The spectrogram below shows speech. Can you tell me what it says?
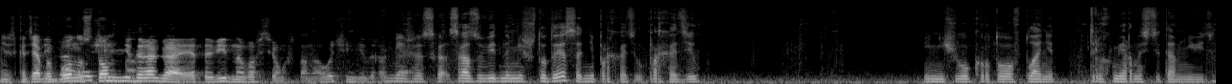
есть хотя бы Всегда бонус в том... недорогая, это видно во всем, что она очень недорогая. Миша, сразу видно, Миш, что DS не проходил. Проходил. И ничего крутого в плане трехмерности там не видел.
